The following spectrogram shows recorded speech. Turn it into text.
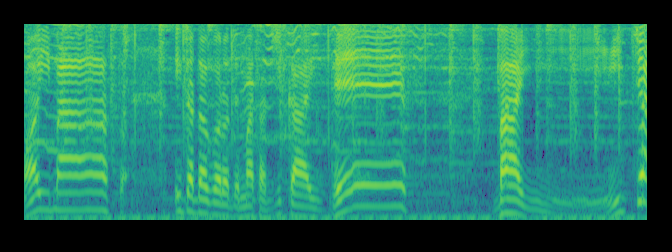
思います。といたところでまた次回です。バイチャ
